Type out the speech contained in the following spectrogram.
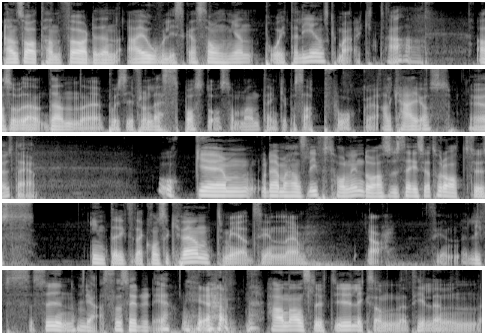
Han sa att han förde den aeoliska sången på italiensk mark. Ah. Alltså den, den eh, poesi från Lesbos då som man tänker på Sappho och eh, Alkaios. Ja, just det. Ja. Och, ehm, och det här med hans livshållning då, alltså det sägs ju att Horatius inte riktigt är konsekvent med sin, eh, ja, sin livssyn. ja, så ser du det. Ja, han ansluter ju liksom till en,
